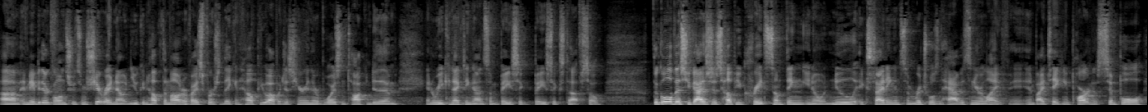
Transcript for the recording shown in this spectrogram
Um, and maybe they're going through some shit right now and you can help them out, or vice versa. They can help you out by just hearing their voice and talking to them and reconnecting on some basic, basic stuff. So, the goal of this, you guys, is just help you create something, you know, new, exciting, and some rituals and habits in your life. And by taking part in a simple,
